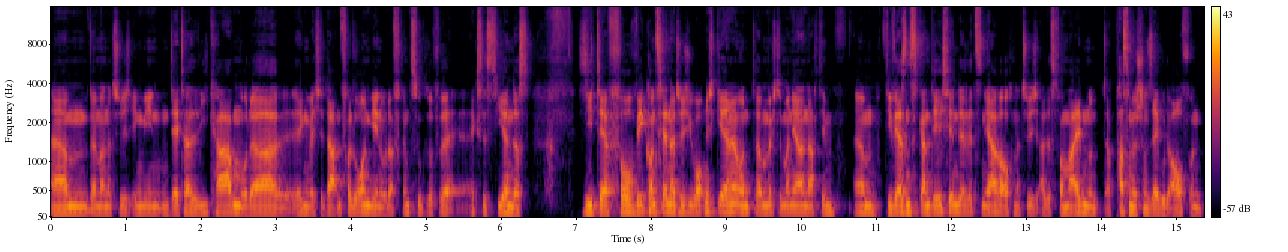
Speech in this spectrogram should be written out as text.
Ähm, wenn wir natürlich irgendwie einen Data Leak haben oder irgendwelche Daten verloren gehen oder Fremdzugriffe existieren, das sieht der VW-Konzern natürlich überhaupt nicht gerne und da möchte man ja nach dem ähm, diversen Skandelchen der letzten Jahre auch natürlich alles vermeiden und da passen wir schon sehr gut auf und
